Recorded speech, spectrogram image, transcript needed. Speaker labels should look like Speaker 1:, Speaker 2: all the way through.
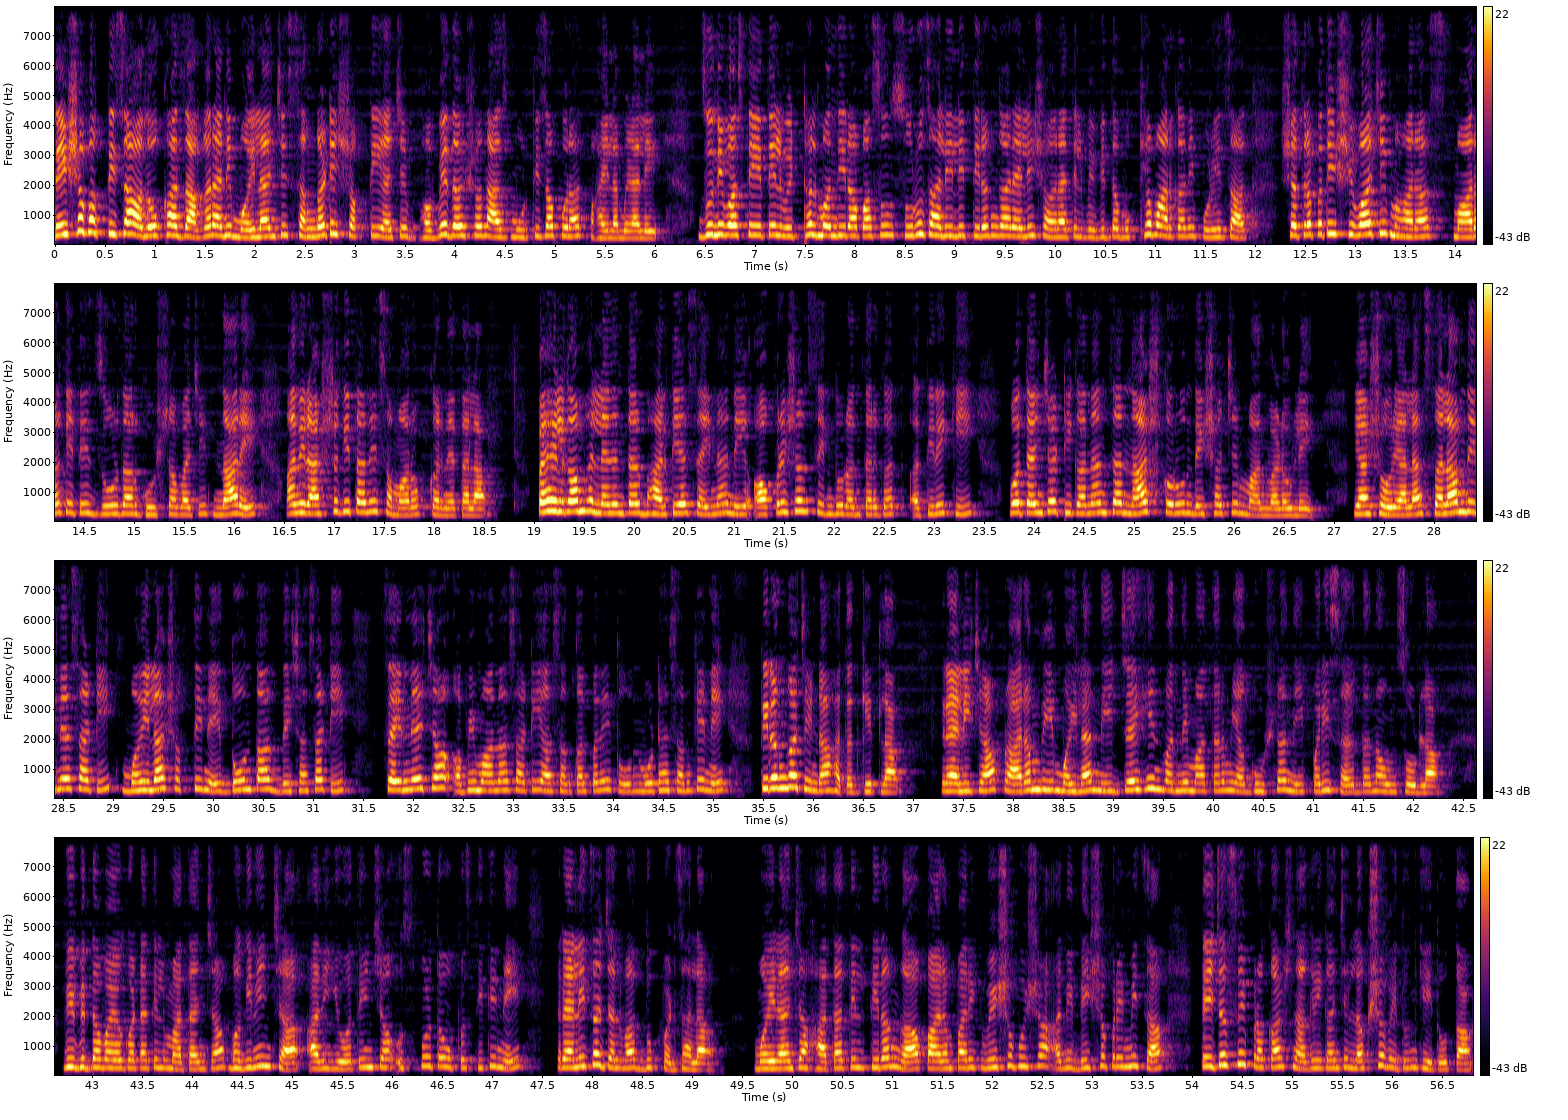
Speaker 1: देशभक्तीचा अनोखा जागर आणि महिलांची संघटित शक्ती याचे भव्य दर्शन आज मूर्तिजापुरात पाहायला मिळाले. जुनी वस्ती येथील विठ्ठल मंदिरापासून सुरू झालेली तिरंगा रॅली शहरातील विविध मुख्य मार्गाने पुढे जात छत्रपती शिवाजी महाराज स्मारक येथे जोरदार घोषणाबाजी नारे आणि राष्ट्रगीताने समारोप करण्यात आला. पहलगाम हल्ल्यानंतर भारतीय सैन्याने ऑपरेशन सिंदूर अंतर्गत अतिरेकी व त्यांच्या ठिकाणांचा नाश करून देशाचे मान वाढवले. या शौर्याला सलाम देण्यासाठी महिला शक्तीने दोन तास देशासाठी सैन्याच्या अभिमानासाठी या संकल्पनेतून मोठ्या संख्येने तिरंगा झेंडा हातात घेतला. रॅलीच्या प्रारंभी महिलांनी जय हिंद वंदे मातरम या घोषणांनी परिसर दणावून सोडला. विविध वयोगटातील मातांच्या भगिनींच्या आणि युवतींच्या उत्स्फूर्त उपस्थितीने रॅलीचा जलवा दुप्पट झाला. महिलांच्या हातातील तिरंगा पारंपरिक वेशभूषा आणि देशप्रेमीचा तेजस्वी प्रकाश नागरिकांचे लक्ष वेधून घेत होता.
